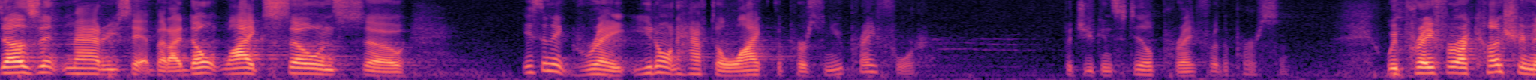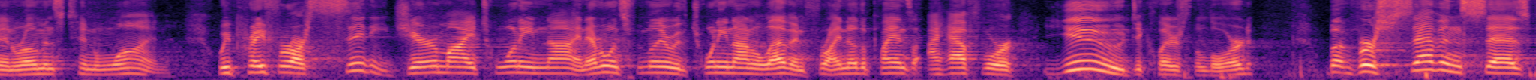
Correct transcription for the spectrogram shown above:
doesn't matter. You say, But I don't like so and so. Isn't it great? You don't have to like the person you pray for but you can still pray for the person. We pray for our countrymen, Romans 10:1. We pray for our city, Jeremiah 29. Everyone's familiar with 29:11, for I know the plans I have for you, declares the Lord. But verse 7 says,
